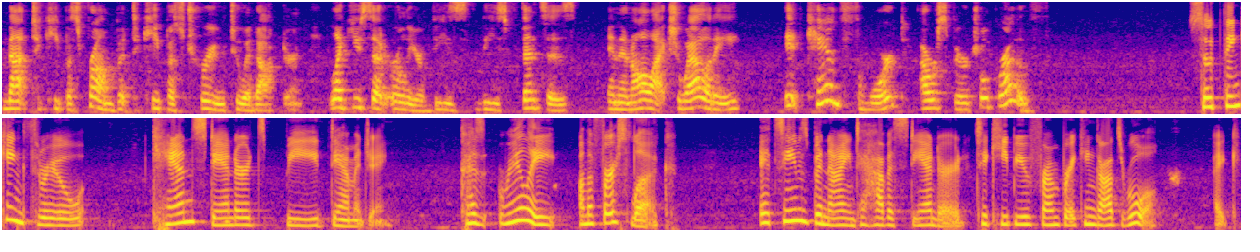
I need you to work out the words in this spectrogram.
not to keep us from, but to keep us true to a doctrine. Like you said earlier, these these fences, and in all actuality, it can thwart our spiritual growth. So thinking through, can standards be damaging? Because really, on the first look, it seems benign to have a standard to keep you from breaking God's rule. Like,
